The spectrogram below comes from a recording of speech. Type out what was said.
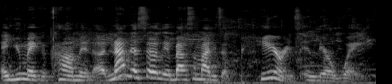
and you make a comment, uh, not necessarily about somebody's appearance in their weight.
